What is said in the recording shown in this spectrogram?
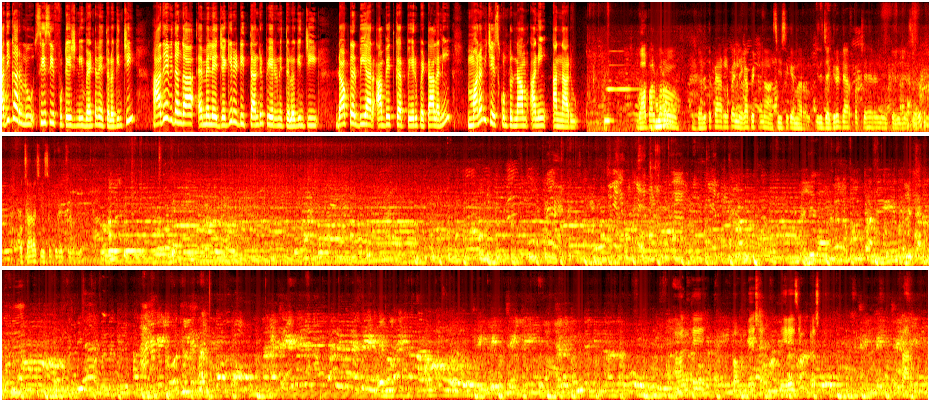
అధికారులు సీసీ ఫుటేజ్ని వెంటనే తొలగించి అదేవిధంగా ఎమ్మెల్యే జగిరెడ్డి తండ్రి పేరుని తొలగించి డాక్టర్ బిఆర్ అంబేద్కర్ పేరు పెట్టాలని మనవి చేసుకుంటున్నాం అని అన్నారు. గోపాల్పురం దళిత పేటలపై నిఘా పెట్టిన సీసీ కెమెరాలు. ఇది జగ్గిరెడ్డి ఏర్పాటు చేశారని తెలియజేశారు. ఒకసారి ఆ సీసీ ఫుటేజ్ చూడండి. అవంతి ఫౌండేషన్ మేరేజింగ్ ట్రస్ట్ ప్రారంభం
